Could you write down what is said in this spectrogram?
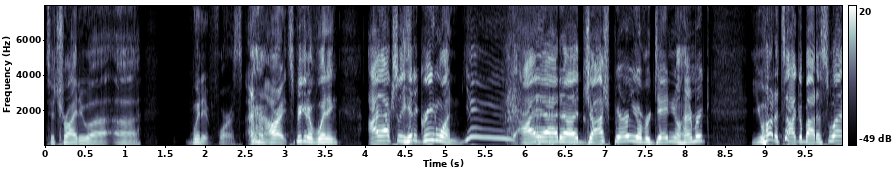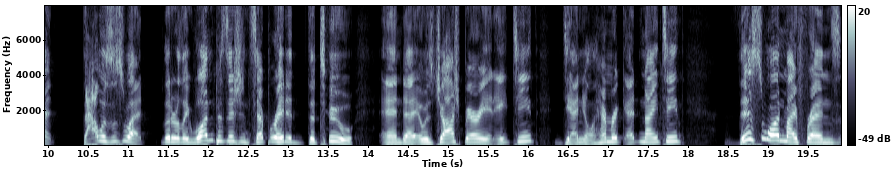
to try to uh, uh, win it for us. all right. Speaking of winning, I actually hit a green one. Yay! I had uh, Josh Berry over Daniel Hemric. You want to talk about a sweat? That was a sweat. Literally one position separated the two, and uh, it was Josh Berry at 18th, Daniel Hemric at 19th. This one, my friends,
